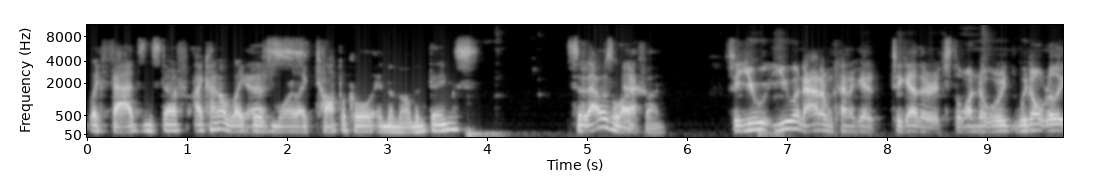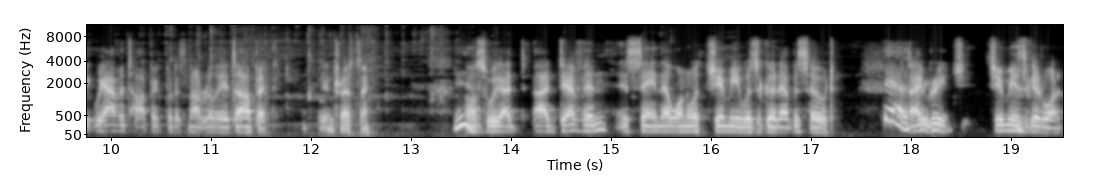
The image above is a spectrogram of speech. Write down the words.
like fads and stuff. I kind of like Yes. those more like topical in the moment things. So that was a lot Yeah. of fun So you you and Adam kind of get together. It's the one that we, we don't really we have a topic, but it's not really a topic. Interesting. yeah Also, we got uh, Devin is saying that one with Jimmy was a good episode. yeah I agree. J- Jimmy is a good one.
